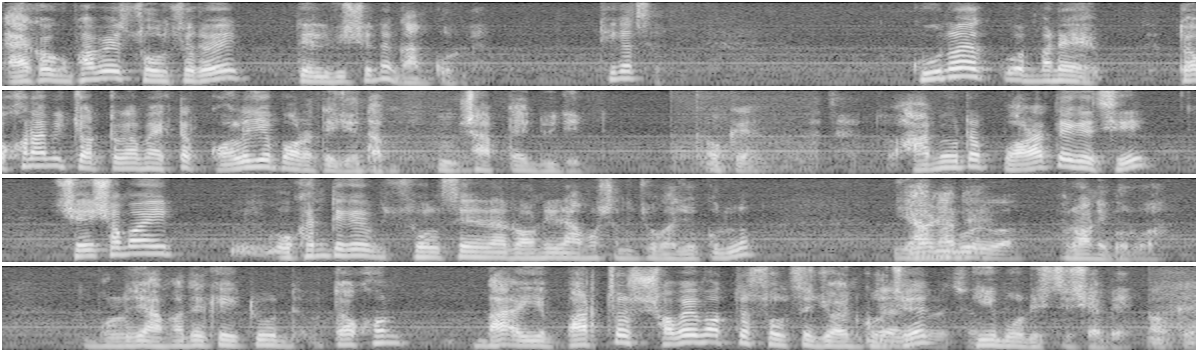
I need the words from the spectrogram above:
এককভাবে সোলসরে টেলিভিশনে গান করবে। ঠিক আছে? কোনো এক মানে তখন আমি চট্টগ্রামে একটা কলেজে পড়াতে যেতাম সপ্তাহে দুই দিন। ওকে। তো আমি ওটা পড়াতে গেছি। সেই সময় ওখান থেকে সোলসের রনিরা আমার সাথে যোগাযোগ করল। রনি বড়ুয়া। রনি বড়ুয়া। বলল যে আমাদেরকে একটু তখন বা- ইয়ে পার্থ সবে মাত্র সোলসে জয়েন করেছে। কিবোর্ডিস্ট হিসেবে। ওকে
